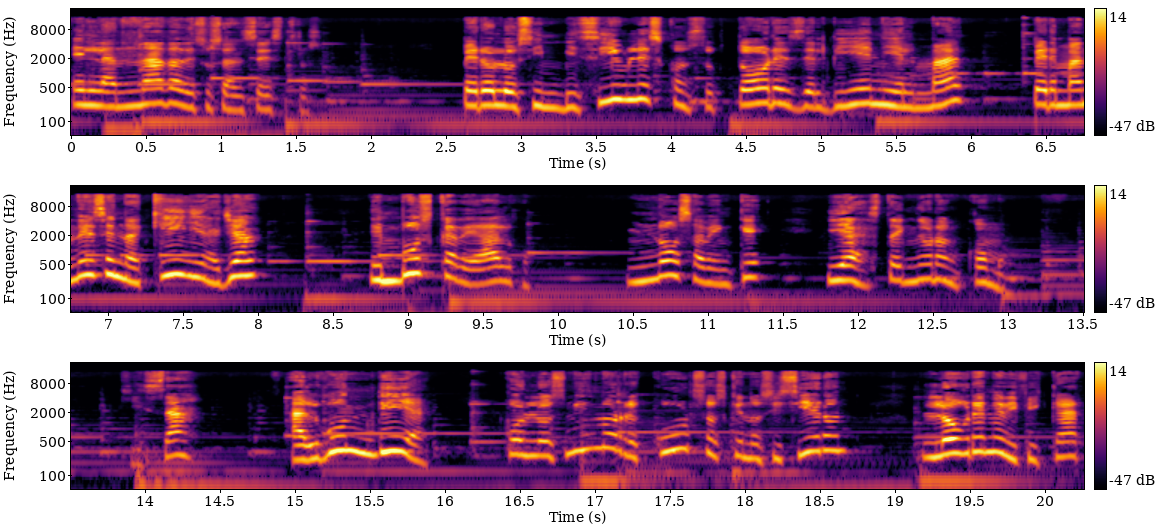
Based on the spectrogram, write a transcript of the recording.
en la nada de sus ancestros. Pero los invisibles constructores del bien y el mal permanecen aquí y allá en busca de algo. No saben qué y hasta ignoran cómo. Quizá algún día, con los mismos recursos que nos hicieron, logren edificar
